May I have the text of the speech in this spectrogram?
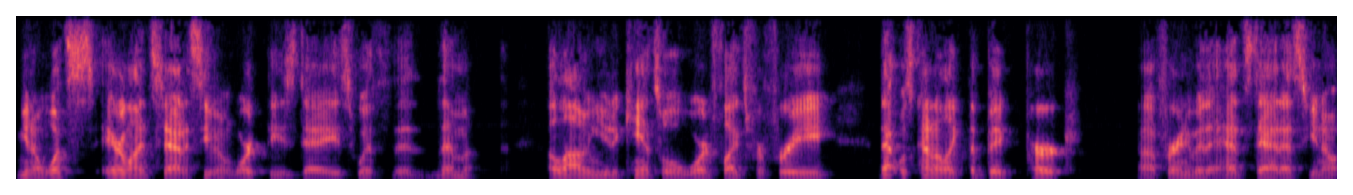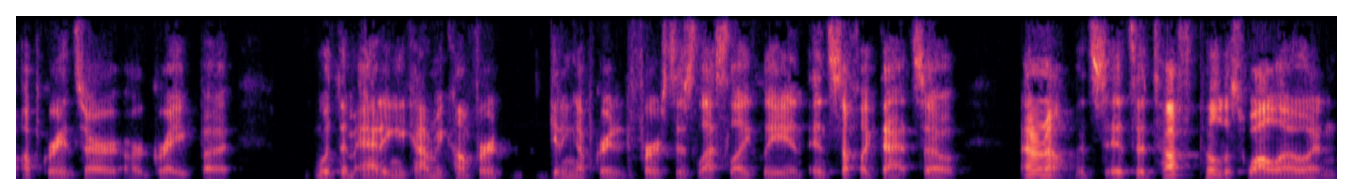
you know, what's airline status even worth these days with uh, them allowing you to cancel award flights for free? That was kind of like the big perk uh, for anybody that had status. You know, upgrades are are great, but with them adding economy comfort, getting upgraded to first is less likely and, and stuff like that. So I don't know. It's it's a tough pill to swallow, and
